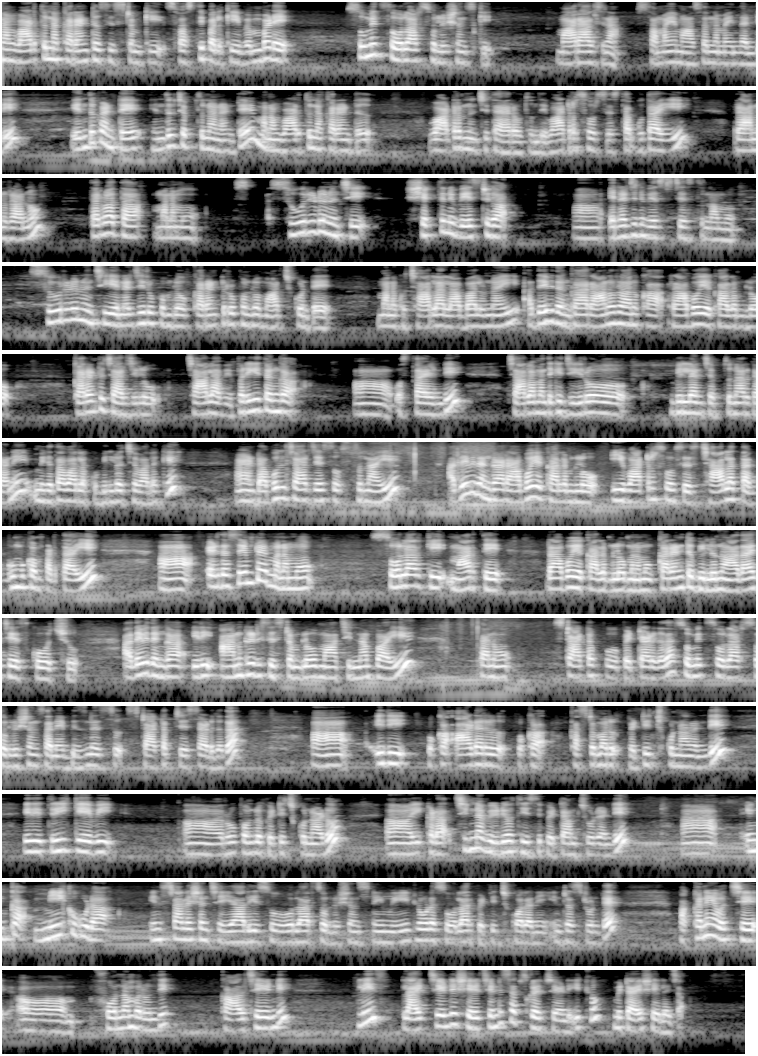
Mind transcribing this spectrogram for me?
మనం వాడుతున్న కరెంటు సిస్టమ్కి స్వస్తి పలికి వెంబడే సుమిత్ సోలార్ సొల్యూషన్స్కి మారాల్సిన సమయం ఆసన్నమైందండి. ఎందుకంటే ఎందుకు చెప్తున్నానంటే మనం వాడుతున్న కరెంటు వాటర్ నుంచి తయారవుతుంది. వాటర్ సోర్సెస్ తగ్గుతాయి రాను రాను. తర్వాత మనము సూర్యుడు సూర్యుడి నుంచి శక్తిని వేస్ట్గా ఎనర్జీని వేస్ట్ చేస్తున్నాము. సూర్యుడి నుంచి ఎనర్జీ రూపంలో కరెంటు రూపంలో మార్చుకుంటే మనకు చాలా లాభాలు ఉన్నాయి అదేవిధంగా రాను రాను కా రాబోయే కాలంలో కరెంటు ఛార్జీలు చాలా విపరీతంగా వస్తాయండి. చాలామందికి జీరో బిల్ అని చెప్తున్నారు కానీ మిగతా వాళ్ళకు బిల్ వచ్చే వాళ్ళకి డబుల్ ఛార్జెస్ వస్తున్నాయి. అదేవిధంగా రాబోయే కాలంలో ఈ వాటర్ సోర్సెస్ చాలా తగ్గుముఖం పడతాయి. ఎట్ ద సేమ్ టైం మనము సోలార్కి మారితే రాబోయే కాలంలో మనము కరెంటు బిల్లును ఆదా చేసుకోవచ్చు. అదేవిధంగా ఇది ఆన్గ్రిడ్ సిస్టంలో మా చిన్నబ్బాయి తను స్టార్టప్ పెట్టాడు కదా సుమిత్ సోలార్ సొల్యూషన్స్ అనే బిజినెస్ స్టార్టప్ చేశాడు కదా. ఇది ఒక ఆర్డర్ ఒక కస్టమర్ పెట్టించుకున్నానండి ఇది త్రీ కేవీ రూపంలో పెట్టించుకున్నాడు. ఇక్కడ చిన్న వీడియో తీసి పెట్టాం చూడండి. ఇంకా మీకు కూడా ఇన్స్టాలేషన్ చేయాలి సోలార్ సొల్యూషన్స్ని మీ ఇంట్లో కూడా సోలార్ పెట్టించుకోవాలని ఇంట్రెస్ట్ ఉంటే పక్కనే వచ్చే ఫోన్ నంబర్ ఉంది. కాల్ చేయండి. ప్లీజ్ లైక్ చేయండి షేర్ చేయండి సబ్స్క్రైబ్ చేయండి. ఇట్లు మిఠాయి శైలజ.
